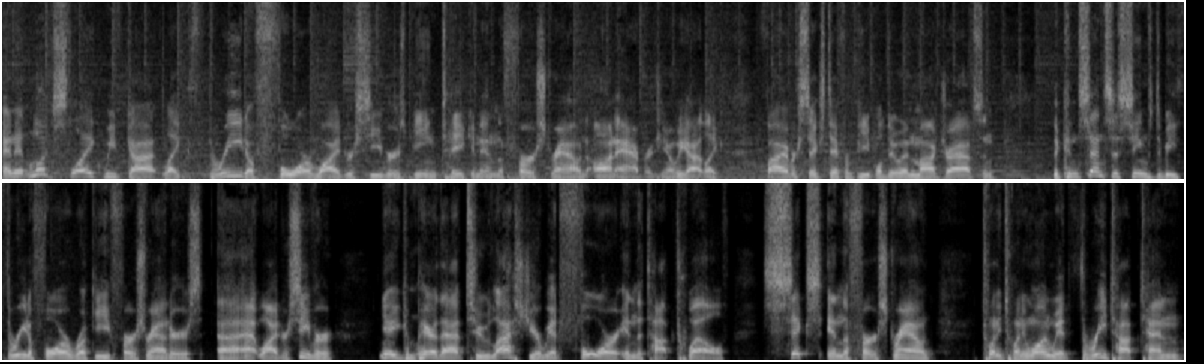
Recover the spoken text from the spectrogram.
and it looks like we've got like three to four wide receivers being taken in the first round on average. You know, we got like five or six different people doing mock drafts, and the consensus seems to be three to four rookie first rounders uh, at wide receiver. You know, you compare that to last year, we had four in the top 12, six in the first round. 2021, we had three top 10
